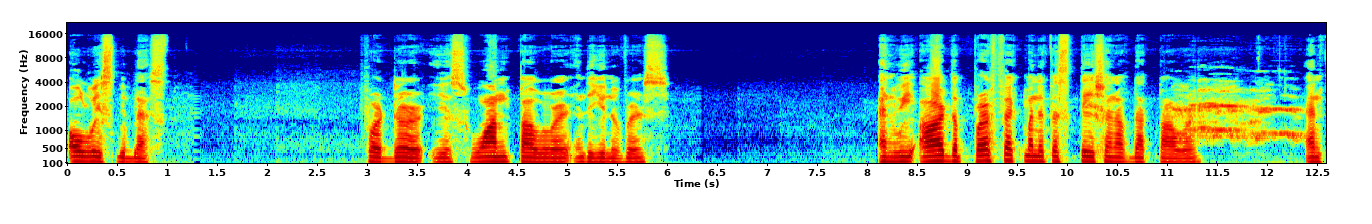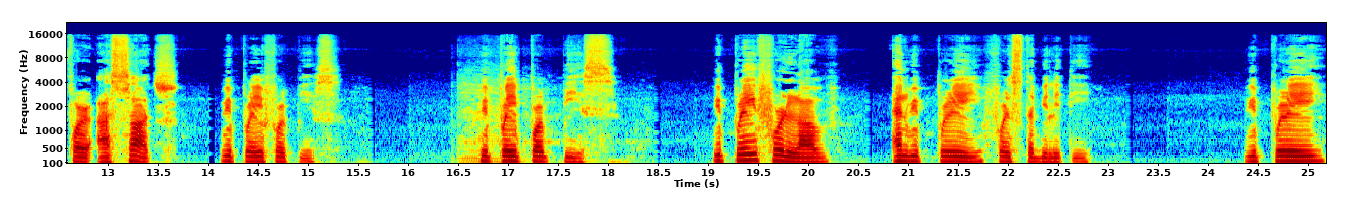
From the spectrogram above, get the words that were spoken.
always be blessed. For there is one power in the universe, and we are the perfect manifestation of that power. And for as such, we pray for peace. We pray for peace. We pray for love, and we pray for stability. We pray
